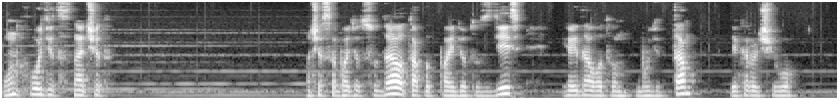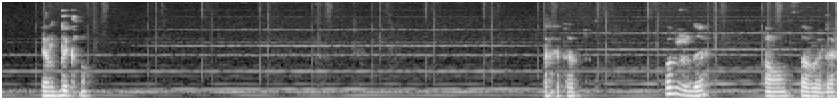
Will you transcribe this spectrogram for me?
Он ходит, значит... Он сейчас обойдет сюда, вот так вот пойдет вот здесь. И когда вот он будет там, я, короче, его Ярдыкнул. Так, это тот же, да? А, он второй, да.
